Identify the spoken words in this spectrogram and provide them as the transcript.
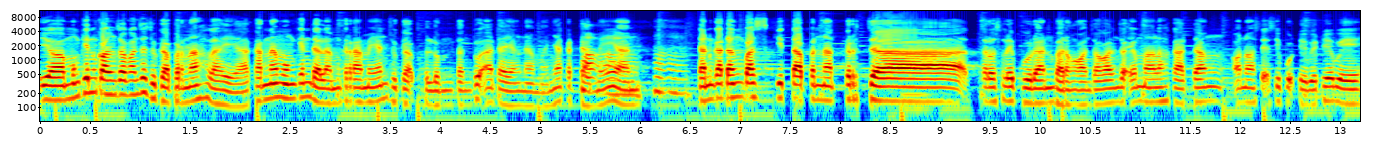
Ya mungkin konco-konco juga pernah lah ya Karena mungkin dalam keramaian juga belum tentu ada yang namanya kedamaian. Dan kadang pas kita penat kerja Terus liburan bareng konco-konco Ya malah kadang ono sik sibuk dewe-dewe.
